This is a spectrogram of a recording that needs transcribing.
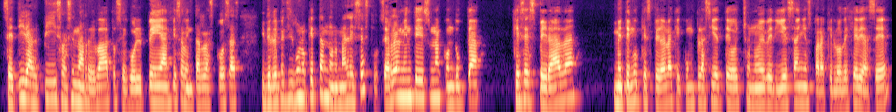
Se tira al piso, hace un arrebato, se golpea, empieza a aventar las cosas y de repente dices, bueno, ¿qué tan normal es esto? O sea, realmente es una conducta que es esperada. Me tengo que esperar a que cumpla 7, 8, 9, 10 años para que lo deje de hacer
